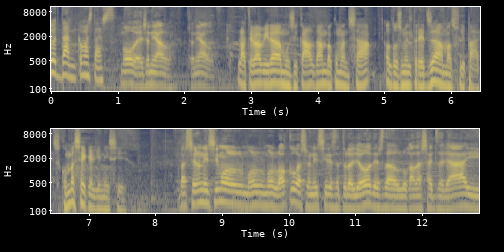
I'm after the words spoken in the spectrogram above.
Benvingut, Dan, com estàs? Molt bé, genial, genial. La teva vida musical, Dan, va començar el 2013 amb els Flipats. Com va ser aquell inici? Va ser un inici molt, molt, molt loco, va ser un inici des de Torelló, des del local d'assaig d'allà i,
